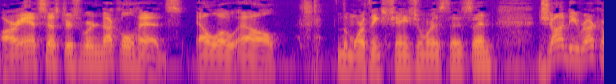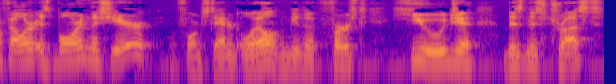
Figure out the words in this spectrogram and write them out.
Our ancestors were knuckleheads. LOL. The more things change, the more it's the same. John D. Rockefeller is born this year. He'll form Standard Oil and be the first huge business trust.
